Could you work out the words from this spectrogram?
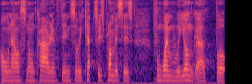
own house and own car and everything. So he kept to his promises from when we were younger. But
